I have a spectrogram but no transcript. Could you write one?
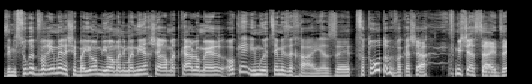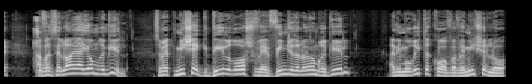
זה מסוג הדברים האלה שביום יום אני מניח שהרמטכ"ל אומר, אוקיי, אם הוא יוצא מזה חי, אז uh, תפטרו אותו בבקשה, את מי שעשה כן, את זה, כן. אבל זה לא היה יום רגיל. זאת אומרת, מי שהגדיל ראש והבין שזה לא יום רגיל, אני מוריד את הכובע, ומי שלא,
